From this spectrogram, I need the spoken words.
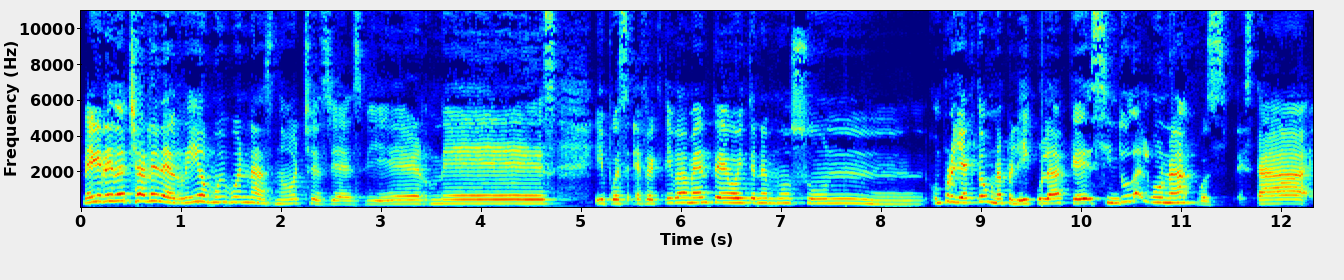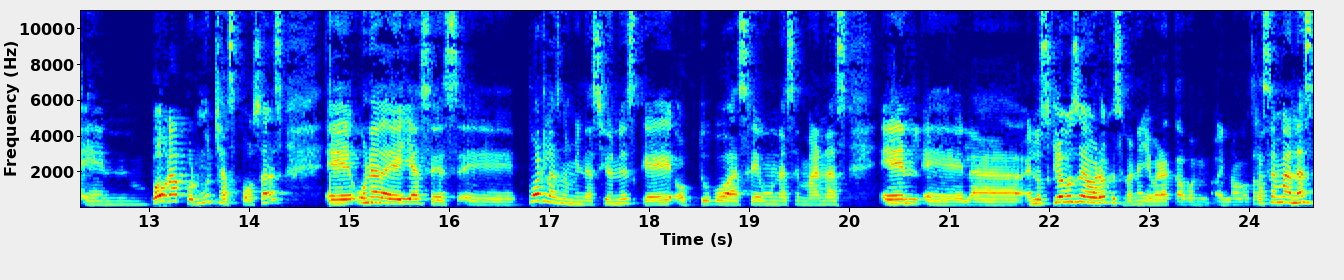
Mi querido Charlie del Río, muy buenas noches, ya es viernes y pues efectivamente hoy tenemos un, un, proyecto, una película que sin duda alguna pues está en boga por muchas cosas. Eh, una de ellas es eh, por las nominaciones que obtuvo hace unas semanas en, eh, la, en los Globos de Oro que se van a llevar a cabo en, en otras semanas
